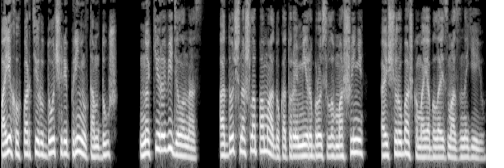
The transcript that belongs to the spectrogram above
Поехал в квартиру дочери, принял там душ. Но Кира видела нас, а дочь нашла помаду, которую Мира бросила в машине, а еще рубашка моя была измазана ею.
